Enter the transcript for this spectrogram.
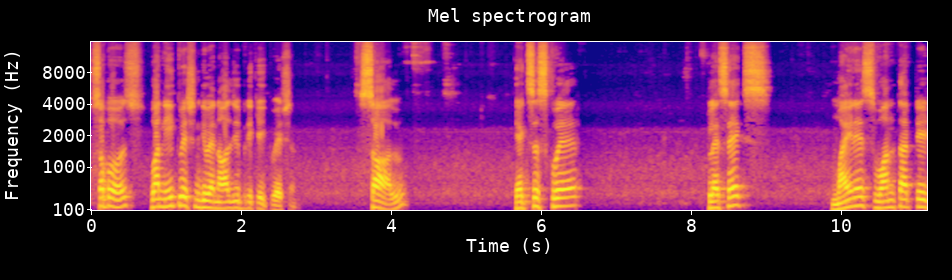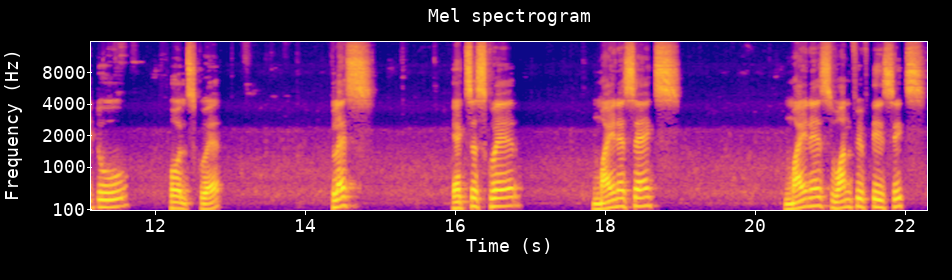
suppose one equation given algebraic equation. Solve x square plus x minus 132 whole square plus x square minus x minus 156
